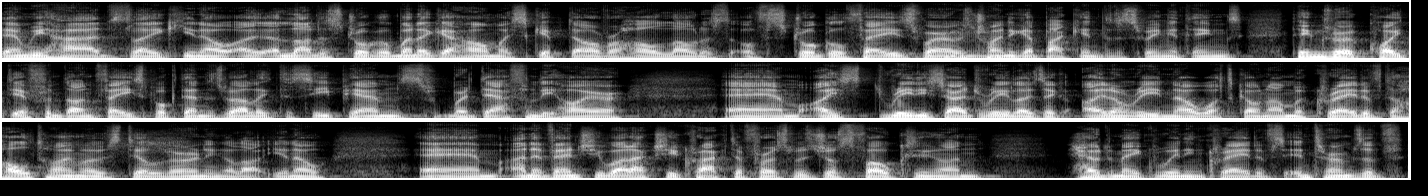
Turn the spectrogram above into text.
then we had like you know a, a lot of struggle. When I get home, I skipped over a whole load of, of struggle phase where I was trying to get back into the swing of things. Things were quite different on Facebook then as well. Like the CPMS were definitely higher. Um, I really started to realize like I don't really know what's going on with creative. The whole time I was still learning a lot, you know. Um, and eventually, what actually cracked it for us was just focusing on how to make winning creatives in terms of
